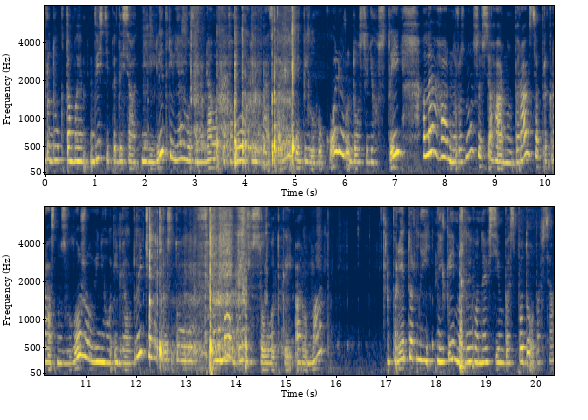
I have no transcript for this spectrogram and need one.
продуктами. 250 мл. Я його замовляла в каталогах Лівеста. Він був білого кольору, досить густий, але гарно розносився, гарно вбирався, прекрасно зволожував. Він його і для обличчя використовував, але мав дуже солодкий аромат приторний, який, можливо, не всім би сподобався,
